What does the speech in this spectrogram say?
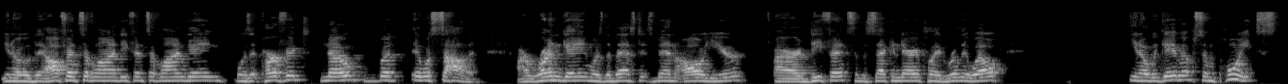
You know, the offensive line, defensive line game, was it perfect? No, but it was solid. Our run game was the best it's been all year. Our defense and the secondary played really well. You know, we gave up some points,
